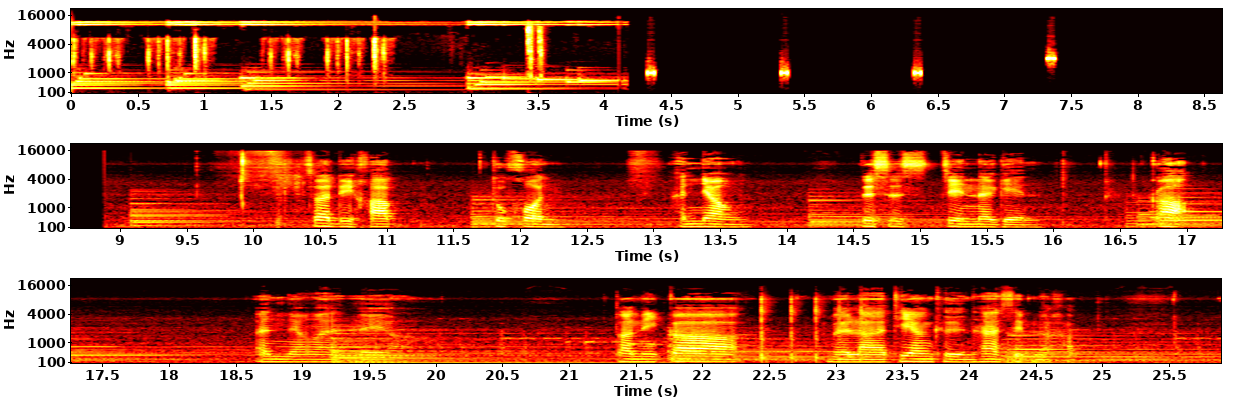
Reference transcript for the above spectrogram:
สวัสดีครับ ทุกคน อันยอง this is Jin again ก็อันยังไงเลยอะตอนนี้ก็เวลาเที่ยงคืน 50 นะครับ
